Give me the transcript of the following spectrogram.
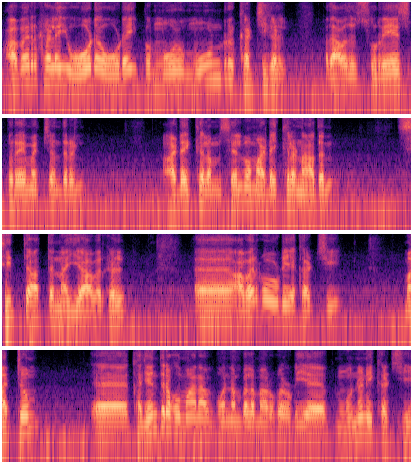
அவர்களை ஓட ஓட இப்போ மூ- மூன்று கட்சிகள் அதாவது சுரேஷ் பிரேமச்சந்திரன் அடைக்கலம் செல்வம் அடைக்கலநாதன் சித்தார்த்தன் ஐயா அவர்கள் அவர்களுடைய கட்சி மற்றும் கஜேந்திரகுமார பொன்னம்பலம் அவர்களுடைய முன்னணி கட்சி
